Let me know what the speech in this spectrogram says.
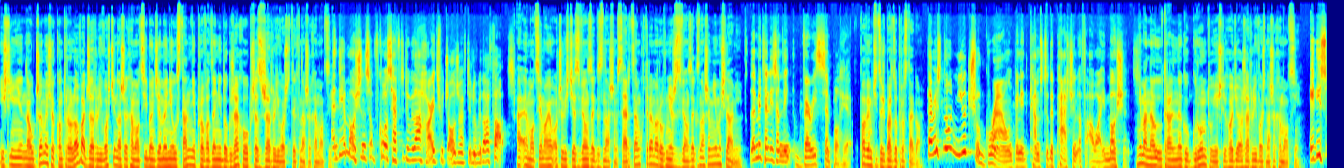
Jeśli nie nauczymy się kontrolować żarliwości naszych emocji, będziemy nieustannie prowadzeni do grzechu przez żarliwość tych naszych emocji. And the emotions, of course, have to do with our hearts, which also have to do with our thoughts. A emocje mają oczywiście związek z naszym sercem, które ma również związek z naszymi myślami. Let me tell you something very simple here. Powiem Ci coś bardzo prostego. There is no neutral ground when it comes to the passion of our emotions. Nie ma neutralnego gruntu, jeśli chodzi o żarliwość naszych emocji. It is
